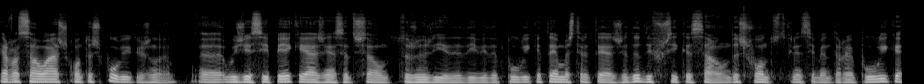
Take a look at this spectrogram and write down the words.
em relação às contas públicas, não é? Uh, o IGCP, que é a Agência de Gestão de Tesouraria da Dívida Pública, tem uma estratégia de diversificação das fontes de financiamento da República,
